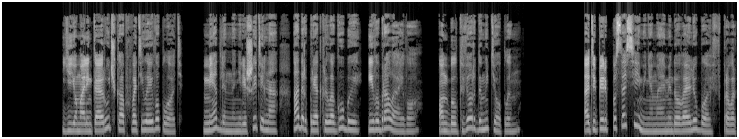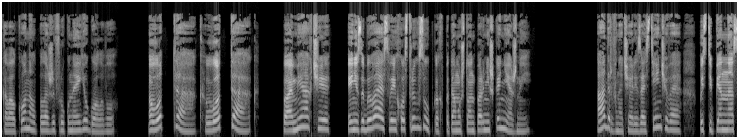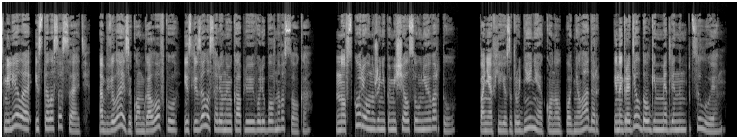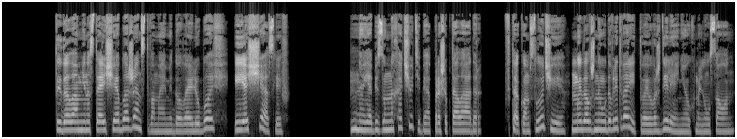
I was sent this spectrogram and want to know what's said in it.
Ее маленькая ручка обхватила его плоть. Медленно, нерешительно, Адер приоткрыла губы и выбрала его. Он был твердым и теплым. «А теперь пососи меня, моя медовая любовь», — проворковал Конал, положив руку на ее голову. «Вот так, вот так. Помягче и не забывая о своих острых зубках, потому что он парнишка нежный. Адер, вначале застенчивая, постепенно осмелела и стала сосать, обвела языком головку и слезала соленую каплю его любовного сока. Но вскоре он уже не помещался у нее во рту. Поняв ее затруднение, Конал поднял Адер и наградил долгим медленным поцелуем. «Ты дала мне настоящее блаженство, моя медовая любовь, и я счастлив». «Но я безумно хочу тебя», — прошептала Адер. «В таком случае мы должны удовлетворить твое вожделение», — ухмыльнулся он.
